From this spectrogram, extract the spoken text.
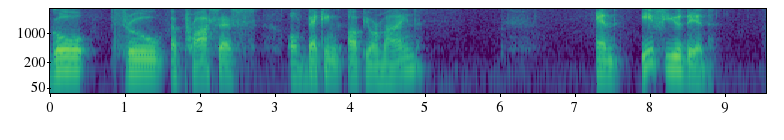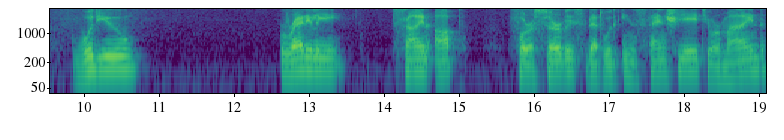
go through a process of backing up your mind? And if you did, would you readily sign up for a service that would instantiate your mind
